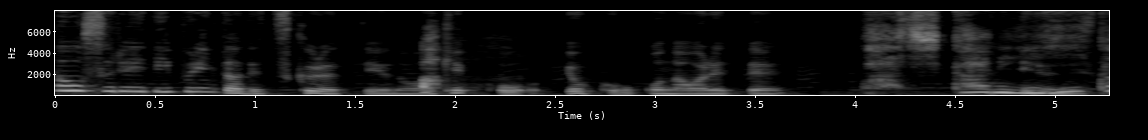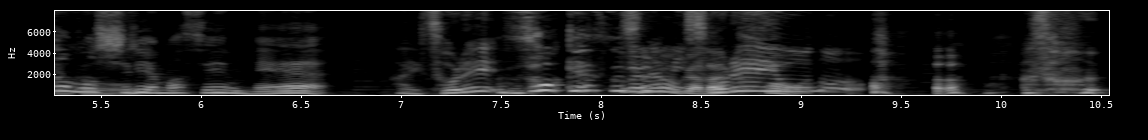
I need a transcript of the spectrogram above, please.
型を 3D プリンターで作るっていうのはあ結構よく行われて、確かにいいかもしれませんね。はい、それ造形するのが楽それ用。のあそう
